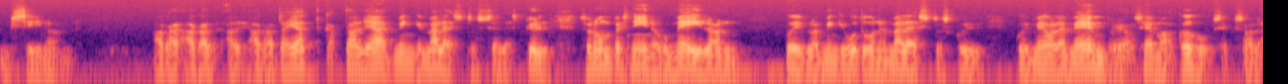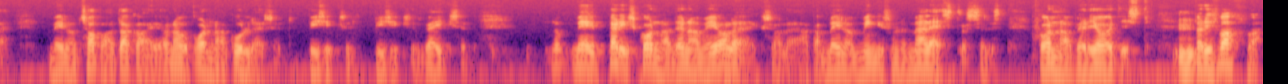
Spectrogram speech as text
mis siin on. aga, aga, aga ta jätkab, tal jääb mingi mälestus sellest küll. see on umbes nii, nagu meil on võib-olla mingi udune mälestus, kui kui me oleme embrüos ema kõhus, eks ole, meil on saba taga ja no konnakullesed, pisikesed, pisikesed, väiksed. no me päris konnad enam ei ole, eks ole, aga meil on mingisugune mälestus sellest konnaperioodist mm. -hmm. päris vahva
